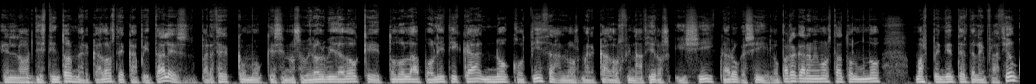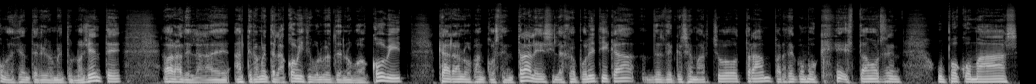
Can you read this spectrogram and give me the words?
en los distintos mercados de capitales. Parece como que se nos hubiera olvidado que toda la política no cotiza en los mercados financieros. Y sí, claro que sí. Lo que pasa es que ahora mismo está todo el mundo más pendiente de la inflación, como decía anteriormente un oyente, ahora de la, eh, anteriormente la COVID y vuelve de nuevo a COVID, que ahora los bancos centrales y la geopolítica, desde que se marchó Trump, parece como que estamos en un poco más,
